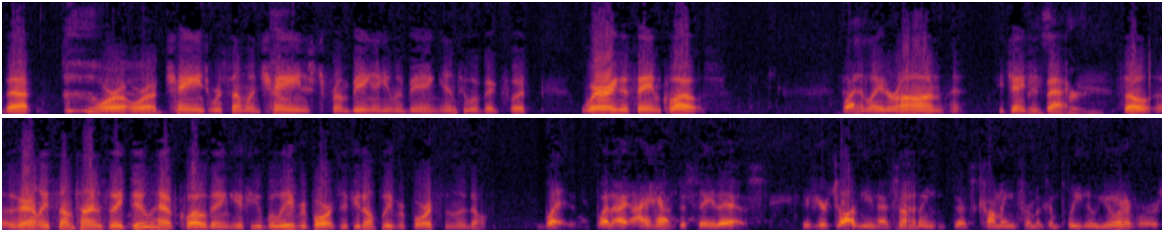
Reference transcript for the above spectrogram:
that or or a change where someone changed from being a human being into a Bigfoot wearing the same clothes. But- and then later on he changes Face back. hurting. So apparently sometimes they do have clothing if you believe reports. If you don't believe reports then they don't. But but I, I have to say this: if you're talking about something that's coming from a complete new universe,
